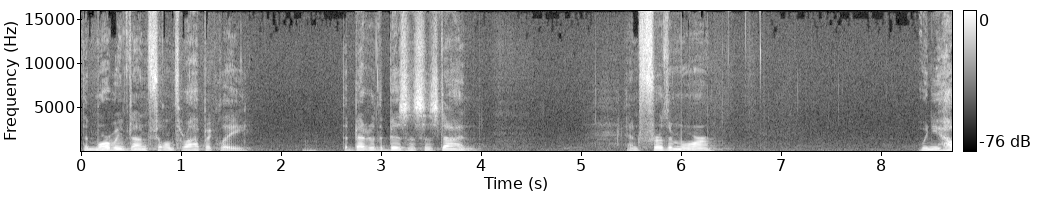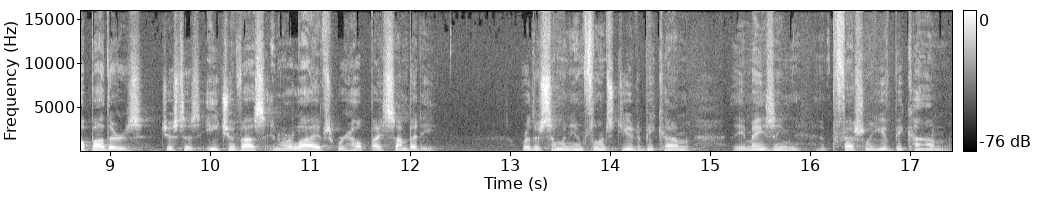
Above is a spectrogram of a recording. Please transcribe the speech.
the more we've done philanthropically, the better the business is done. And furthermore, when you help others, just as each of us in our lives were helped by somebody, whether someone influenced you to become the amazing professional you've become,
